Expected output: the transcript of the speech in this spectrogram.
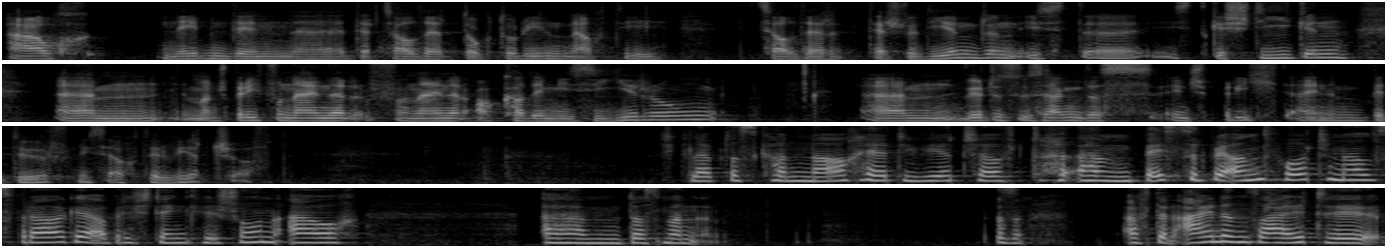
auch neben den, äh, der Zahl der Doktorierenden auch die, die Zahl der, der Studierenden ist, äh, ist gestiegen. Ähm, man spricht von einer, von einer Akademisierung. Ähm, würdest du sagen, das entspricht einem Bedürfnis auch der Wirtschaft? Ich glaube, das kann nachher die Wirtschaft ähm, besser beantworten als Frage, aber ich denke schon auch, ähm, dass man, also auf der einen Seite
